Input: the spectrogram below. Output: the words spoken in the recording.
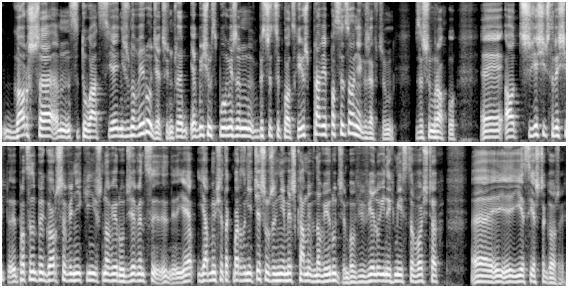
gorsze sytuacje niż w Nowej Rudzie. Czyli jak byliśmy z Pułomierzem w Bystrzycy Kłodzkiej, już prawie po sezonie grzewczym w zeszłym roku, e, o 30-40% były gorsze wyniki niż w Nowej Rudzie Rudzie, więc y, ja, ja bym się tak bardzo nie cieszył, że nie mieszkamy w Nowej Rudzie, bo w wielu innych miejscowościach e, jest jeszcze gorzej.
